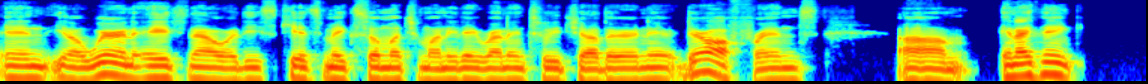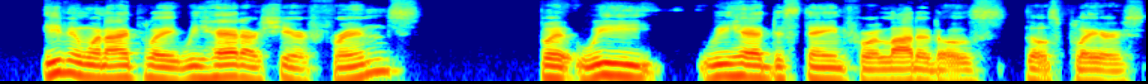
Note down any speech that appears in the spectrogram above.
and you know we're in an age now where these kids make so much money they run into each other and they're they're all friends. Um and I think even when I played we had our share of friends but we we had disdain for a lot of those those players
